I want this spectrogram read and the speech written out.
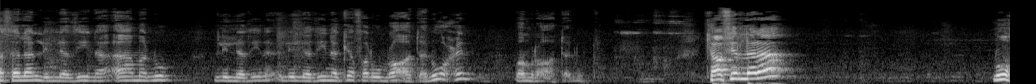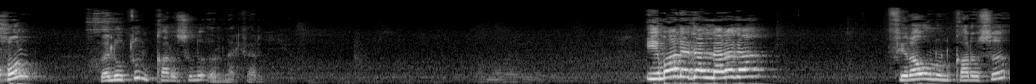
مَثَلًا لِلَّذ۪ينَ آمَنُوا لِلَّذ۪ينَ, لِلَّذ۪ينَ كَفَرُوا امْرَأَةَ نُوحٍ وَامْرَأَةَ لُوتٍ Kafirlere Nuh'un ve Lut'un karısını örnek verdi. İman edenlere de Firavun'un karısı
